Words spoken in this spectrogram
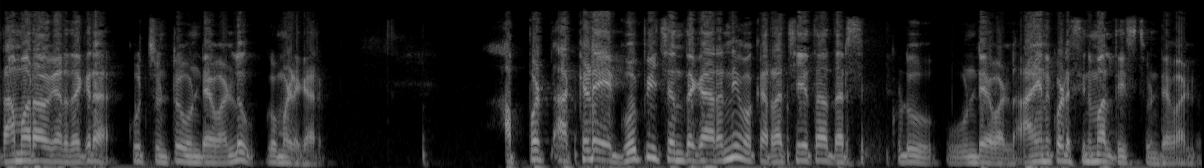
రామారావు గారి దగ్గర కూర్చుంటూ ఉండేవాళ్ళు గుమ్మడి గారు. అప్పట్ అక్కడే గోపీచంద్ గారని ఒక రచయిత దర్శకుడు ఉండేవాళ్ళు. ఆయన కూడా సినిమాలు తీస్తుండేవాళ్ళు.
